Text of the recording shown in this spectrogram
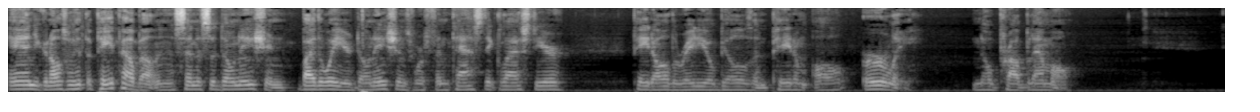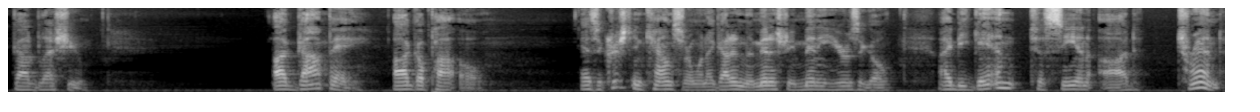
And you can also hit the PayPal button and send us a donation. By the way, your donations were fantastic last year. Paid all the radio bills and paid them all early. No problemo. God bless you. Agape, agapao. As a Christian counselor, when I got into the ministry many years ago, I began to see an odd trend.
